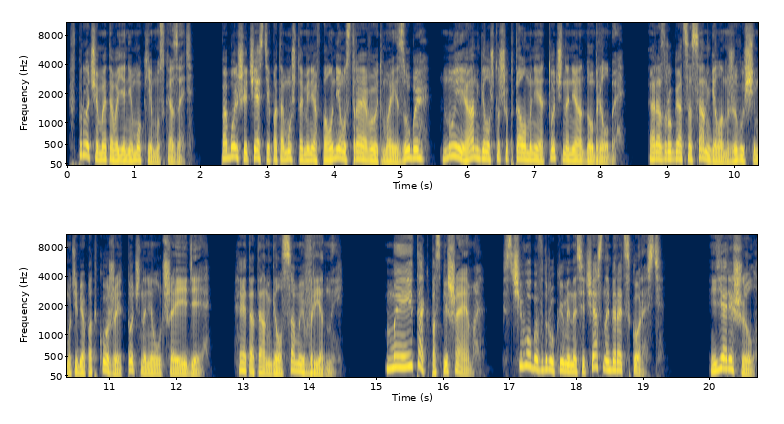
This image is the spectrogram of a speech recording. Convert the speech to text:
Впрочем, этого я не мог ему сказать. По большей части потому, что меня вполне устраивают мои зубы, ну и ангел, что шептал мне, точно не одобрил бы. разругаться с ангелом, живущим у тебя под кожей, точно не лучшая идея. Этот ангел самый вредный. Мы и так поспешаем. С чего бы вдруг именно сейчас набирать скорость? Я решил,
